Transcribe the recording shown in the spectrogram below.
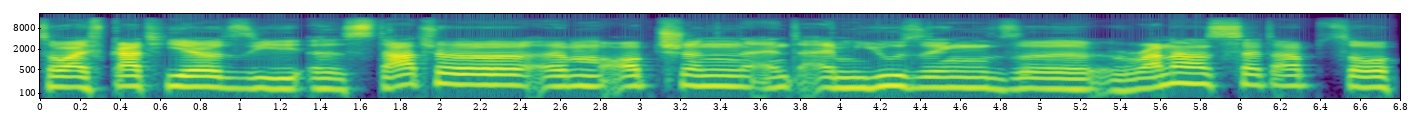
So I've got here the uh, starter um, option and I'm using the runner setup. So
